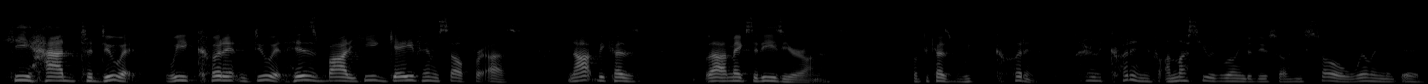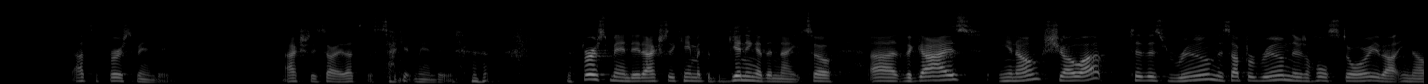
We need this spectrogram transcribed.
he had to do it. We couldn't do it. His body, he gave himself for us. Not because that makes it easier on us, but because we couldn't. Literally couldn't if, unless he was willing to do so, and he so willingly did. That's the first mandate. Actually, sorry, that's the second mandate. the first mandate actually came at the beginning of the night. So uh, the guys, you know, show up to this room, this upper room. There's a whole story about, you know,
